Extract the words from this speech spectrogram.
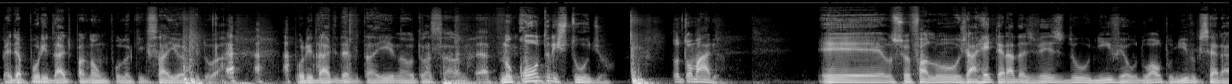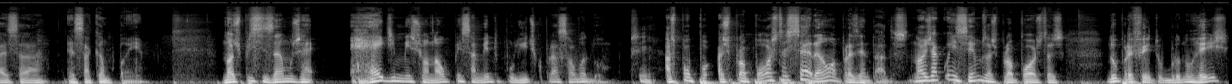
Pede a puridade para dar um pulo aqui que saiu aqui do ar. A puridade deve estar tá aí na outra sala. No contra estúdio. Doutor Mário, eh, o senhor falou já reiteradas vezes do nível, do alto nível que será essa, essa campanha. Nós precisamos redimensionar o pensamento político para Salvador. As, as propostas serão apresentadas. Nós já conhecemos as propostas do prefeito Bruno Reis,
